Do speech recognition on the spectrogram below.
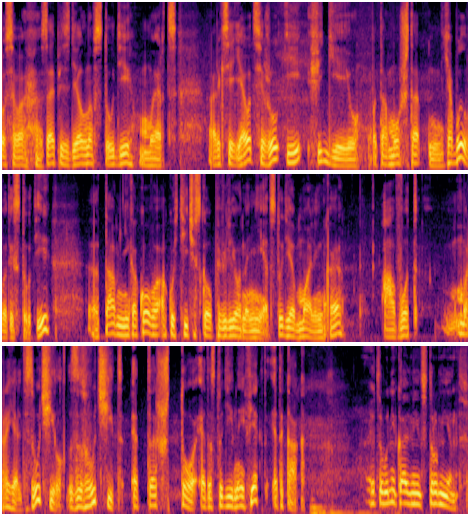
Мартиросова. Запись сделана в студии «Мерц». Алексей, я вот сижу и фигею, потому что я был в этой студии. Там никакого акустического павильона нет. Студия маленькая. А вот рояль звучил, звучит. Это что? Это студийный эффект? Это как? Это уникальный инструмент,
